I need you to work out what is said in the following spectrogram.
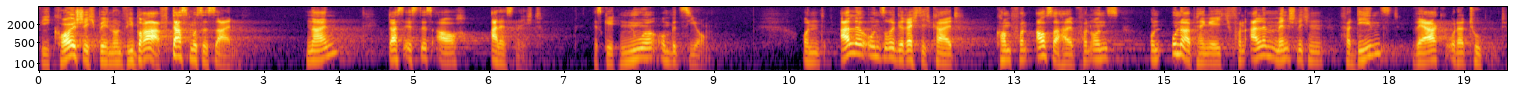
wie keusch ich bin und wie brav, das muss es sein. Nein, das ist es auch alles nicht. Es geht nur um Beziehung. Und alle unsere Gerechtigkeit kommt von außerhalb von uns und unabhängig von allem menschlichen Verdienst, Werk oder Tugend.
